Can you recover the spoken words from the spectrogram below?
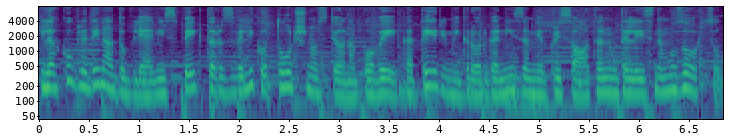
ki lahko glede na dobljeni spektr z veliko točnostjo napove, kateri mikroorganizem je prisoten v telesnem vzorcu.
